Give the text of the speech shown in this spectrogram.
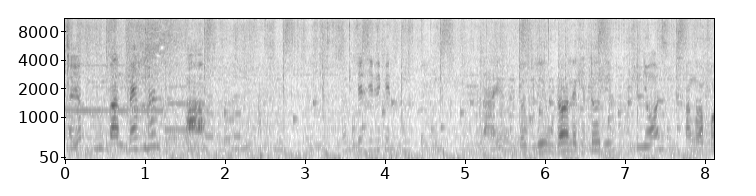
Ayo, bantes man. Ah. Dia sini pin. Nah, itu beli udah lagi itu dia. Nyon. Panggo apa?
